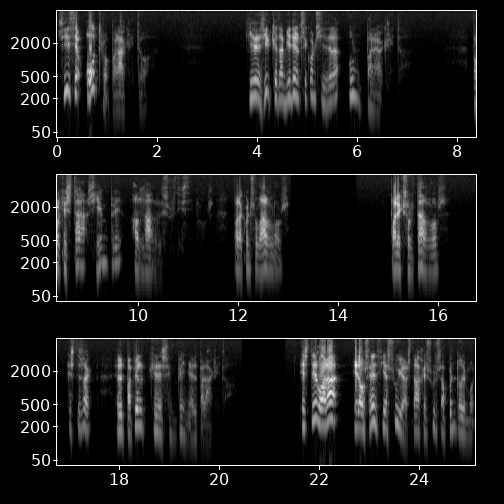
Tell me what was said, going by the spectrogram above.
Si dice otro paráclito, quiere decir que también él se considera un paráclito, porque está siempre al lado de sus discípulos, para consolarlos, para exhortarlos. Este es el papel que desempeña el paráclito. Este lo hará en ausencia suya, está Jesús a punto de,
